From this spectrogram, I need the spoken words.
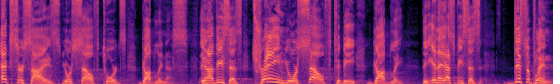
exercise yourself towards godliness. The NIV says, train yourself to be godly. The NASB says, discipline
